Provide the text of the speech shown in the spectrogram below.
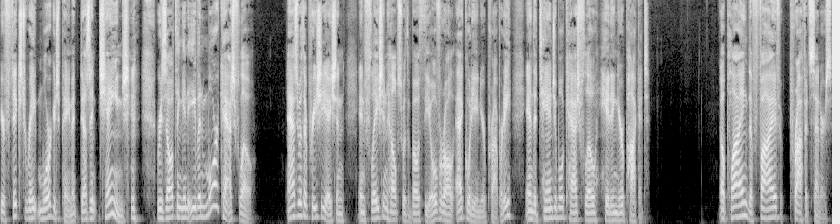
your fixed rate mortgage payment doesn't change, resulting in even more cash flow. As with appreciation, inflation helps with both the overall equity in your property and the tangible cash flow hitting your pocket. Applying the five profit centers.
